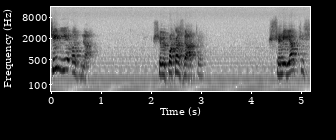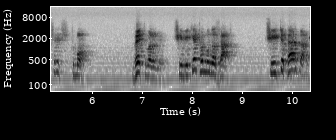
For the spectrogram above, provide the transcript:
Ціль є одна, щоб показати, що ніяке средство витворене чи віки тому назад, чи й тепер далі.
